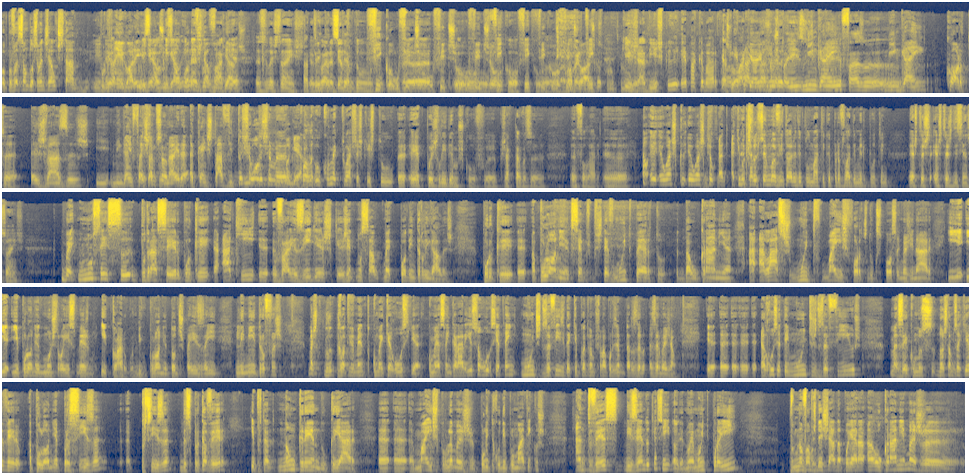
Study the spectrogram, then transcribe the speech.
a aprovação do Orçamento Geral do Estado. Porque tem agora Miguel, isso. Miguel, e na Eslováquia, as eleições agora de dentro do... Fico, o Fico, o Fico, o Fico, Fico, Fico, Fico, Robert Fico, que já diz que é para acabar com... A Eslováquia é um dos países ninguém, que faz... Ninguém corta as vasas e ninguém fecha a torneira só... a quem está vitorioso deixa numa guerra. Qual, como é que tu achas que isto eh, é depois lido em Moscou, eh, já que estavas a, a falar? Uh... Não, eu acho que, eu acho que há aqui uma questão... ser uma vitória diplomática para Vladimir Putin, estas, estas dissensões? Bem, não sei se poderá ser, porque há aqui uh, várias ilhas que a gente não sabe como é que pode interligá-las porque eh, a Polónia, que sempre esteve muito perto da Ucrânia, há, há laços muito mais fortes do que se possa imaginar, e, e, e, a Polónia demonstrou isso mesmo. E, claro, quando digo Polónia, todos os países aí limítrofes. Mas, relativamente como é que a Rússia começa a encarar isso, a Rússia tem muitos desafios, e daqui a pouco vamos falar, por exemplo, da Azerbaijão. Eh, eh, a Rússia tem muitos desafios, mas é como nós estamos aqui a ver. A Polónia precisa, precisa de se precaver e, portanto, não querendo criar uh, uh, mais problemas político-diplomáticos, antevê-se dizendo que assim, olha, não é muito por aí, não vamos deixar de apoiar a, a Ucrânia, mas uh,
